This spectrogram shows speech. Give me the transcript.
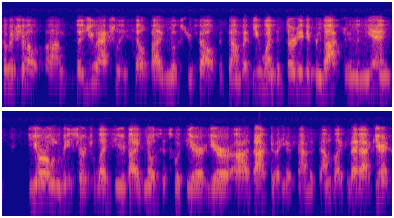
So Michelle, um, so you actually self-diagnosed yourself. It sounds like you went to 30 different doctors, and in the end, your own research led to your diagnosis with your your uh, doctor that you found. It sounds like is that accurate?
